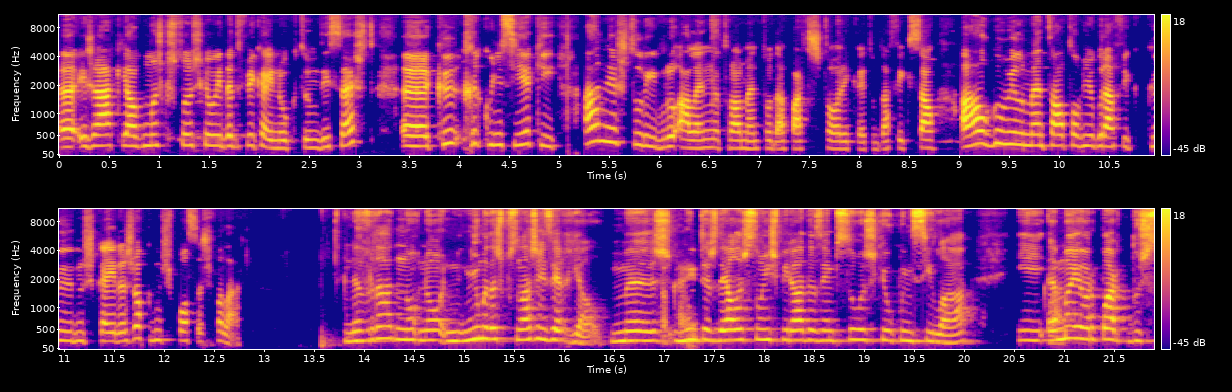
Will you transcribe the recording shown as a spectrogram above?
eh, e já há aqui algumas questões que eu identifiquei no que tu me disseste, eh, que reconheci aqui. Há neste livro, além naturalmente toda a parte histórica e toda a ficção, há algum elemento autobiográfico que nos queiras ou que nos possas falar? Na verdade, não, não, nenhuma das personagens é real, mas okay. muitas delas são inspiradas em pessoas que eu conheci lá e claro. a maior parte dos,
